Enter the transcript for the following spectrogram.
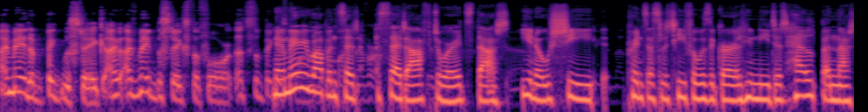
I made a big mistake. I, have made mistakes before. That's the biggest. Now, Mary Robinson said, said afterwards that you know she Princess Latifa was a girl who needed help and that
